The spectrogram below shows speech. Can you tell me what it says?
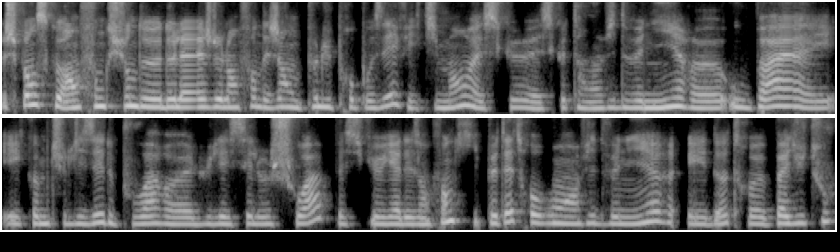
je pense qu'en fonction de, l'âge de l'enfant, déjà, on peut lui proposer, effectivement, est-ce que est tu as envie de venir euh, ou pas et, comme tu le disais, de pouvoir euh, lui laisser le choix, parce qu'il y a des enfants qui peut-être auront envie de venir et d'autres pas du tout.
